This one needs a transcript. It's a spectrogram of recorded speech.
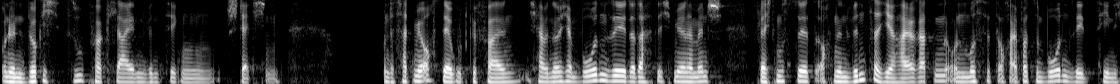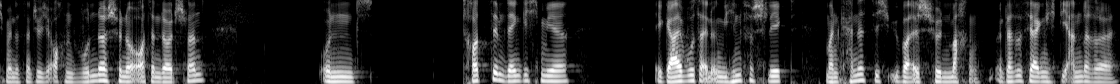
und in wirklich super kleinen, winzigen Städtchen. Und das hat mir auch sehr gut gefallen. Ich habe neulich am Bodensee, da dachte ich mir, na Mensch, vielleicht musst du jetzt auch einen Winzer hier heiraten und musst jetzt auch einfach zum Bodensee ziehen. Ich meine, das ist natürlich auch ein wunderschöner Ort in Deutschland. Und trotzdem denke ich mir, egal wo es einen irgendwie hin verschlägt, man kann es sich überall schön machen. Und das ist ja eigentlich die andere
